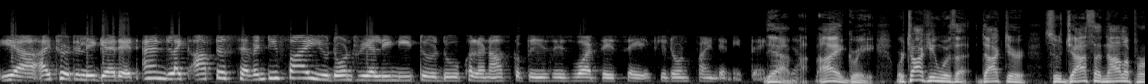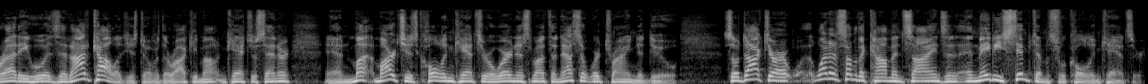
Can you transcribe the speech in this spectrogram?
Yeah, I totally get it. And like after 75, you don't really need to do colonoscopies, is what they say, if you don't find anything. Yeah, yeah. I agree. We're talking with uh, Dr. Sujatha Nalapareddy, who is an oncologist over the Rocky Mountain Cancer Center. And March is Colon Cancer Awareness Month, and that's what we're trying to do. So, Doctor, what are some of the common signs and, and maybe symptoms for colon cancer?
